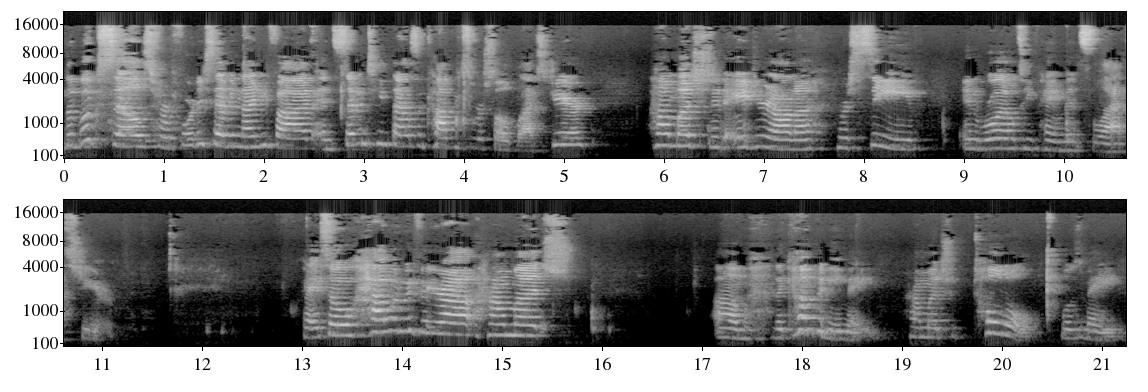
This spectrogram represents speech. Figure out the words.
The book sells for $47.95 and 17,000 copies were sold last year. How much did Adriana receive in royalty payments last year? Okay, so how would we figure out how much um, the company made? How much total was made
